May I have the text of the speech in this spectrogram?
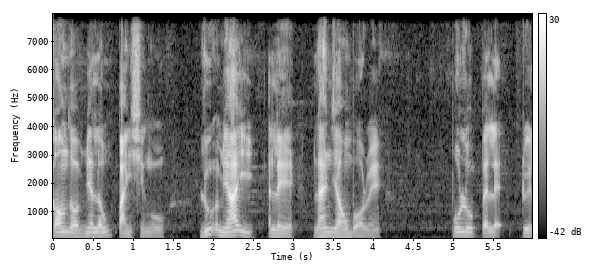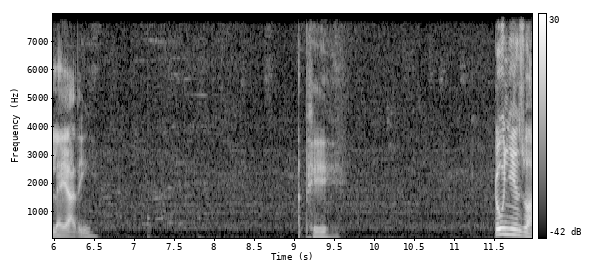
ကောင်းသောမျက်လုံးပိုင်ရှင်ကို လူအများ၏အလေလမ်းကြောင်းပေါ်တွင်ပိုလိုပက်လက်တွေ့လိုက်ရသည်အဖေတုံးညင်းစွာ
